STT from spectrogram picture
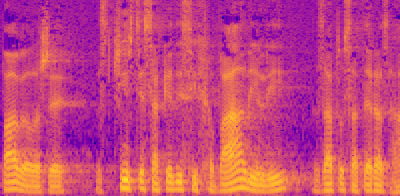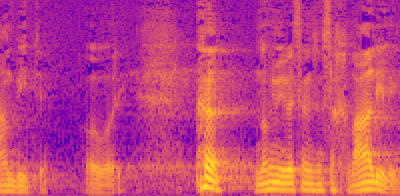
Pavel, že s čím ste sa kedysi chválili, za to sa teraz hambíte, hovorí. Mnohými vecami sme sa chválili.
